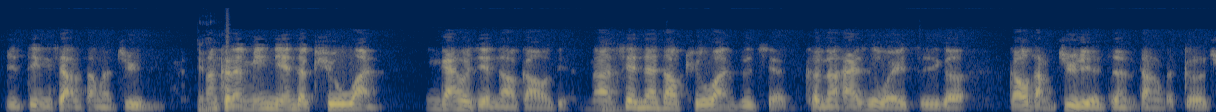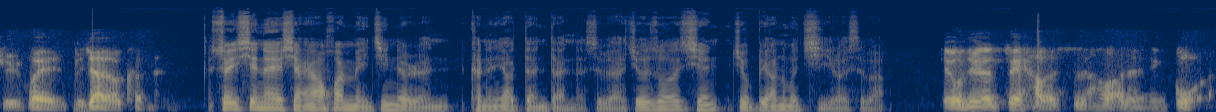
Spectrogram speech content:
一定向上的距离。那可能明年的 Q one 应该会见到高点。那现在到 Q one 之前，可能还是维持一个高档剧烈震荡的格局，会比较有可能。所以现在想要换美金的人，可能要等等了，是不是？就是说，先就不要那么急了，是吧？对，我觉得最好的时候好像已经过了。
